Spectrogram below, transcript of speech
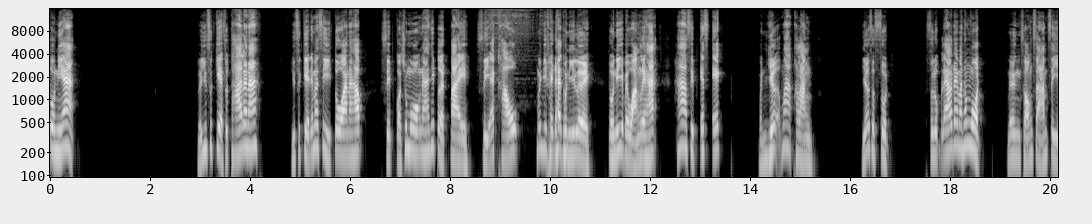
ตัวเนี้ยเหลือยูสุเกะสุดท้ายแล้วนะยูสุเกะได้มาสี่ตัวนะครับสิบกว่าชั่วโมงนะฮะที่เปิดไปสี่แอคเคาท์ไม่มีใครได้ตัวนี้เลย ตัวนี้อย่าไปหวังเลยฮะห้าสิบ SX มันเยอะมากพลัง เยอะสุดๆ สรุปแล้วได้มาทั้งหมดหนึ่งสองสามสี่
